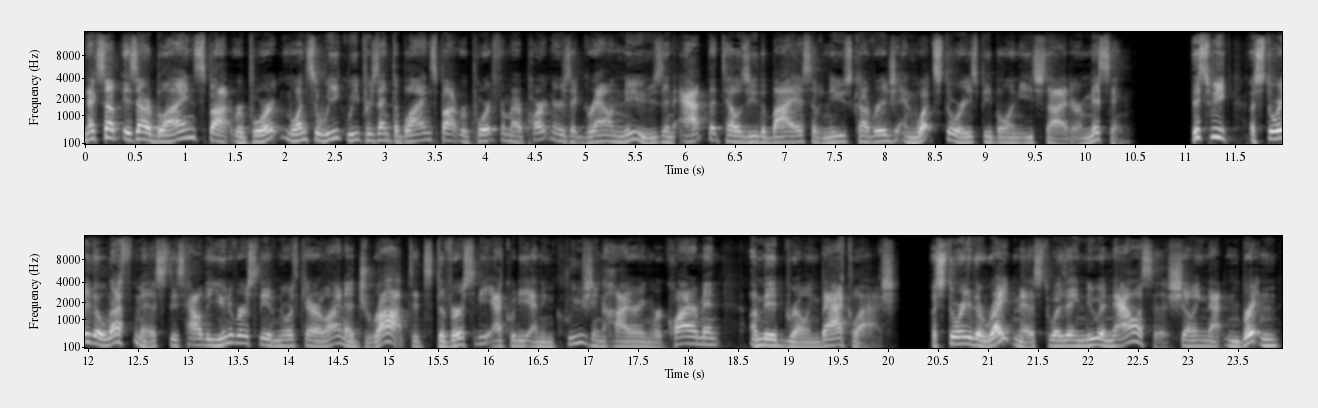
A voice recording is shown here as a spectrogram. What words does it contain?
Next up is our blind spot report. Once a week, we present the blind spot report from our partners at Ground News, an app that tells you the bias of news coverage and what stories people on each side are missing. This week, a story the left missed is how the University of North Carolina dropped its diversity, equity, and inclusion hiring requirement amid growing backlash. A story the right missed was a new analysis showing that in Britain,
